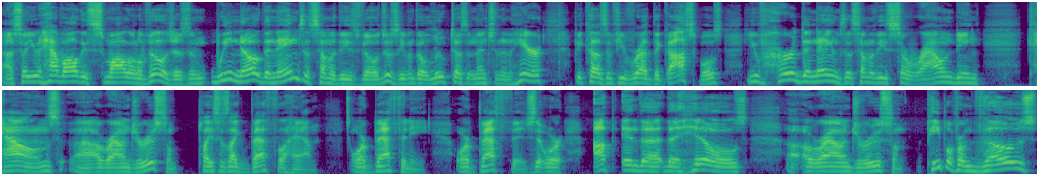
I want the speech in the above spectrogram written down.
Uh, so you would have all these small little villages. And we know the names of some of these villages, even though Luke doesn't mention them here, because if you've read the Gospels, you've heard the names of some of these surrounding towns uh, around Jerusalem, places like Bethlehem or Bethany or Bethphage that were up in the, the hills uh, around Jerusalem. People from those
